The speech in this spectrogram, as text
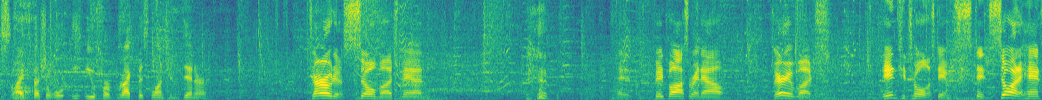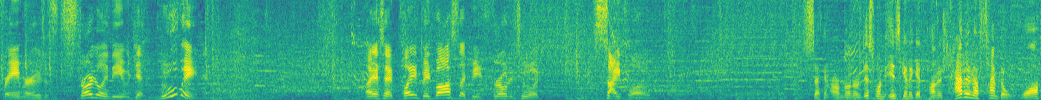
slide Oh. special will eat you for breakfast, lunch, and dinner. Gyro does so much, man. and Big Boss right now, very much in control this game. It's getting so out of hand for AEMehr, who's just struggling to even get moving. Like I said, playing Big Boss is like being thrown into a cyclone. Second arm runner. This one is going to get punished. Had enough time to walk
